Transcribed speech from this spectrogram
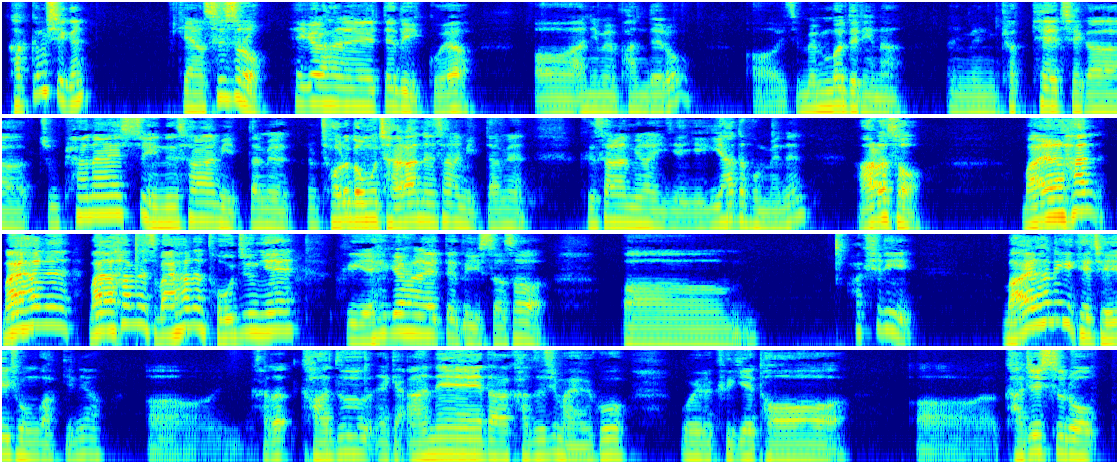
가끔씩은 그냥 스스로 해결할 때도 있고요. 어, 아니면 반대로, 어, 이제 멤버들이나 아니면 곁에 제가 좀 편할 수 있는 사람이 있다면, 저를 너무 잘하는 사람이 있다면, 그 사람이랑 이제 얘기하다 보면은, 알아서, 말한, 말하는, 말하면서 말하는 도중에 그게 해결할 때도 있어서, 어, 확실히, 말하는 게 제일 좋은 것 같긴 해요. 어, 가두, 가두, 이렇게 안에다가 가두지 말고, 오히려 그게 더, 어, 가질수록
